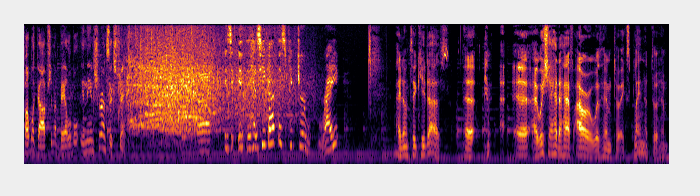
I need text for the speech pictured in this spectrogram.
public option available in the insurance exchange. Uh, is it, has he got this picture right? I don't think he does. Uh, uh, I wish I had a half hour with him to explain it to him.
